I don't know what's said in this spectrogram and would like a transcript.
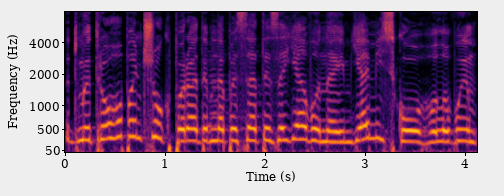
Дмитро Гопанчук порадив написати заяву на ім'я міського голови.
